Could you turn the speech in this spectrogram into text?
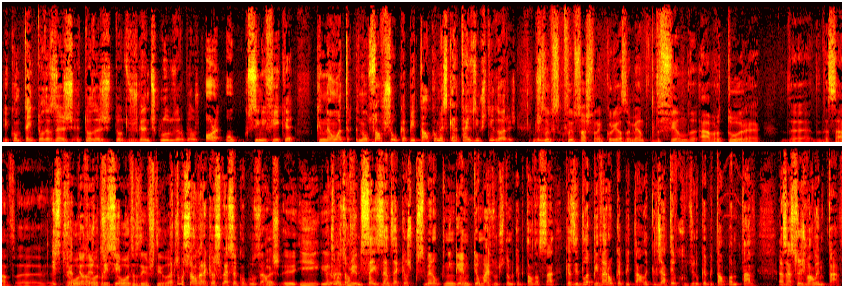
E como tem todas as, todas, todos os grandes clubes europeus. Ora, o que significa que não, não só fechou o capital, como é sequer atrai os investidores. Mas Filipe, Filipe Soares Franco, curiosamente, defende a abertura da, da SAD uh, a, outros, a, outros, investidores. Então, mas só agora é que eles chegaram a essa conclusão. Pois, e, então, mas ao fim de seis anos é que eles perceberam que ninguém meteu mais um no capital da SAD. Quer dizer, dilapidaram o capital. Aquilo já teve que reduzir o capital para metade, as ações valem metade.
